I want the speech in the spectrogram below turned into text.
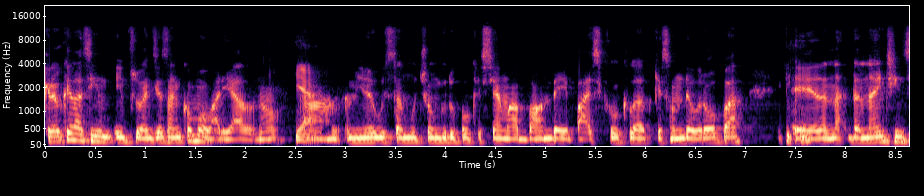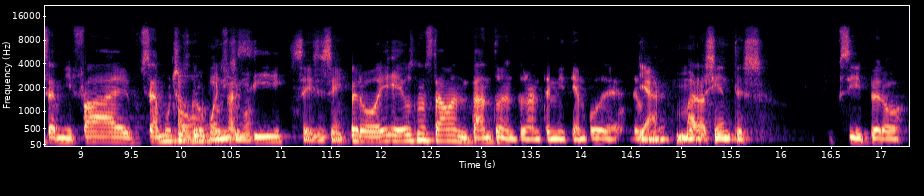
creo que las influencias han como variado, ¿no? Um, a mí me gusta mucho un grupo que se llama Bombay Bicycle Club, que son de Europa, eh, del 1975, o sea, muchos oh, grupos así. Sí, sí, sí. Pero e, ellos no estaban tanto durante mi tiempo de... Ya, más recientes. Sí, pero, o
